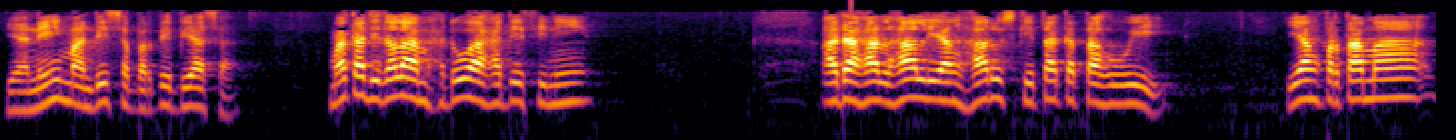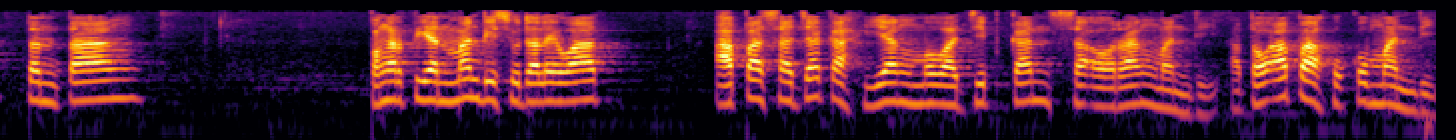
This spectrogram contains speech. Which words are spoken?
yakni mandi seperti biasa. Maka di dalam dua hadis ini ada hal-hal yang harus kita ketahui. Yang pertama tentang pengertian mandi sudah lewat. Apa sajakah yang mewajibkan seorang mandi? Atau apa hukum mandi?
